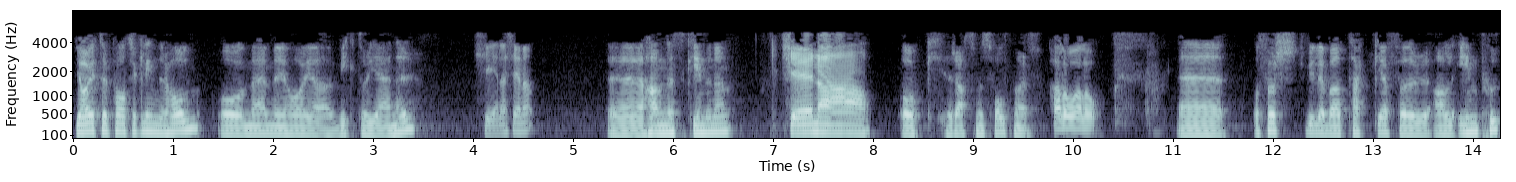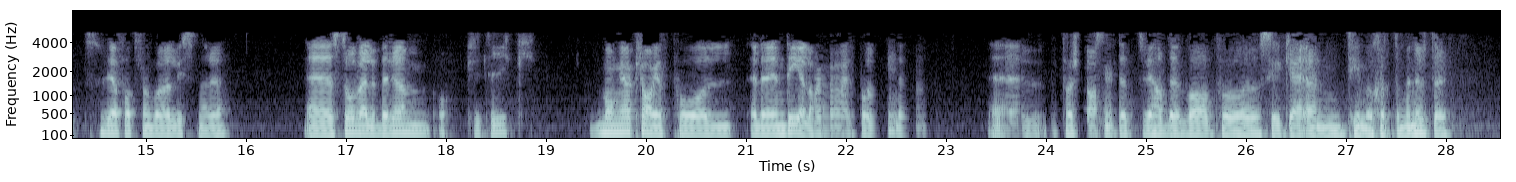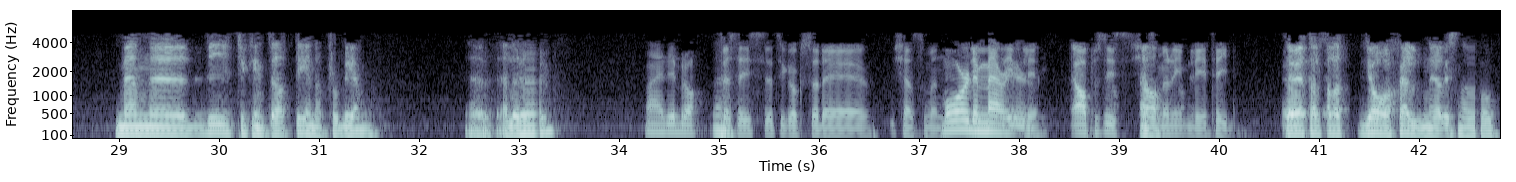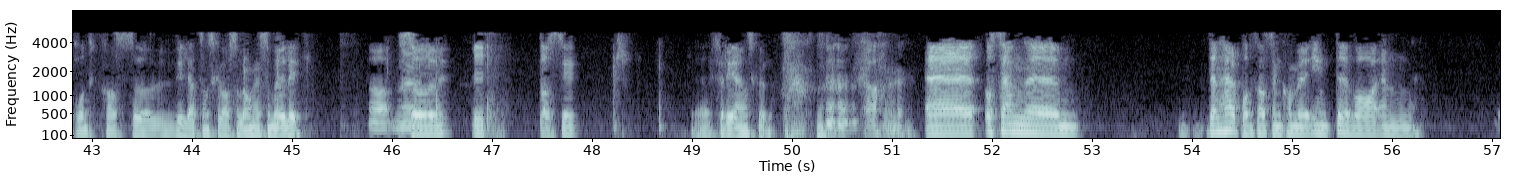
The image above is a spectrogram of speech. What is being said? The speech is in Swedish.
Jag heter Patrik Linderholm och med mig har jag Viktor Järner, Tjena, tjena. eh, Hannes Kinnunen Tjena! och Rasmus Foltmar. Hallå, hallå. Eh, och först vill jag bara tacka för all input vi har fått från våra lyssnare. Eh, såväl beröm och kritik. Många har klagat på, eller en del har klagat på längden. Eh, första avsnittet vi hade var på cirka en timme och 17 minuter. Men eh, vi tycker inte att det är något problem. Eh, eller hur? Nej, det är bra. Nej. Precis, jag tycker också det känns som en More rim- merrier. rimlig. Ja, precis. Känns Ja. som en rimlig tid. Jag vet i alla fall att jag själv när jag lyssnar på podcast så vill jag att de ska vara så långa som möjligt. Ja, nu. Så vi oss för er skull. Ja. Eh, och sen, eh, den här podcasten kommer inte vara en,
